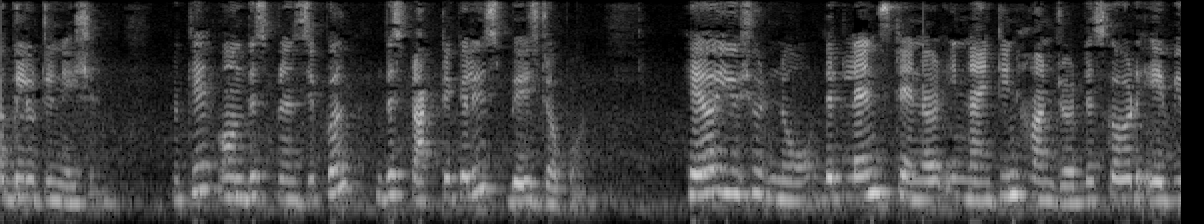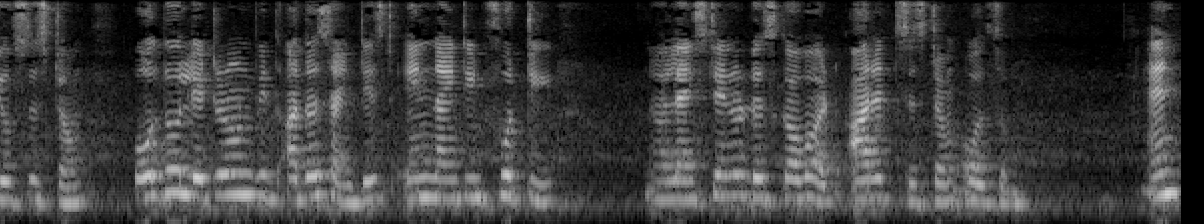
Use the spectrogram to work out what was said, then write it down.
agglutination. Okay on this principle this practical is based upon. Here you should know that Landsteiner in 1900 discovered ABO system although later on with other scientists in 1940 uh, Landsteiner discovered RH system also. And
